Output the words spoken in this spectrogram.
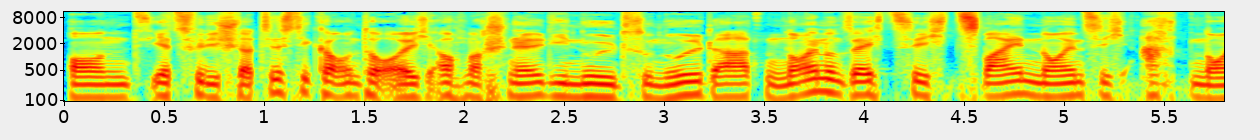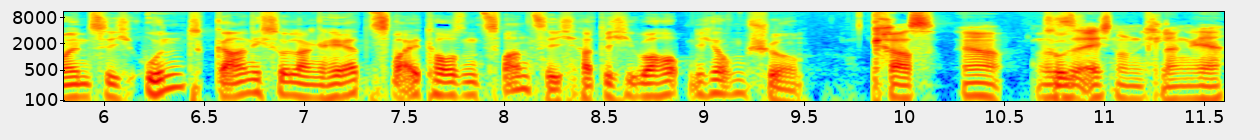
Und jetzt für die Statistiker unter euch auch noch schnell die 0 zu 0 Daten. 69, 92, 98 und gar nicht so lange her, 2020 hatte ich überhaupt nicht auf dem Schirm. Krass, ja, das so. ist echt noch nicht lange her.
